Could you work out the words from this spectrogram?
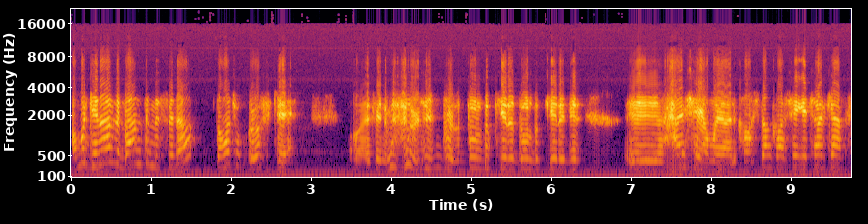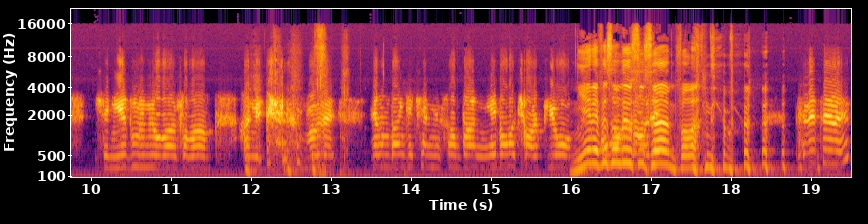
Ama genelde ben de mesela daha çok öfke, efendime söyleyeyim böyle durduk yere durduk yere bir e, her şey ama yani karşıdan karşıya geçerken işte niye durmuyorlar falan hani böyle yanından geçen insanlar niye bana çarpıyor? Niye nefes Allah alıyorsun sen falan diye böyle. Evet evet.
